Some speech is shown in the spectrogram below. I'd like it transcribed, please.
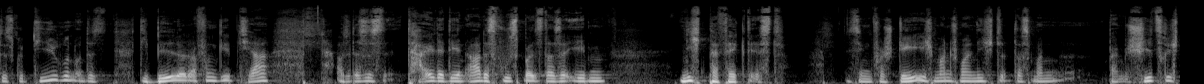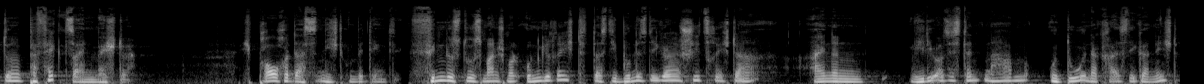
diskutieren und es die Bilder davon gibt, ja. Also das ist Teil der DNA des Fußballs, dass er eben nicht perfekt ist. Deswegen verstehe ich manchmal nicht, dass man beim Schiedsrichter perfekt sein möchte. Ich brauche das nicht unbedingt. Findest du es manchmal ungerecht, dass die Bundesliga-Schiedsrichter einen Videoassistenten haben und du in der Kreisliga nicht?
